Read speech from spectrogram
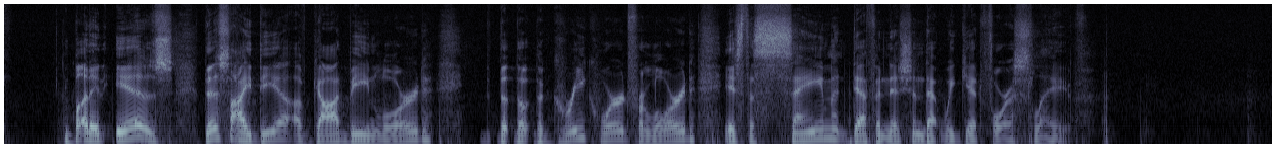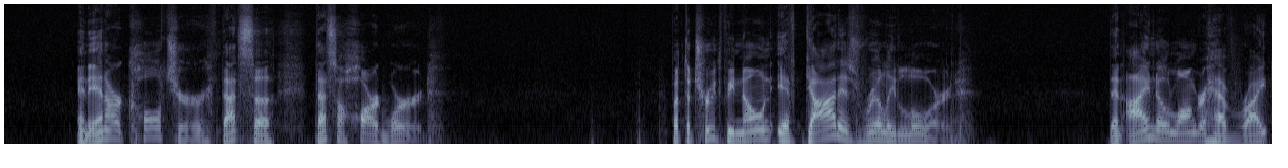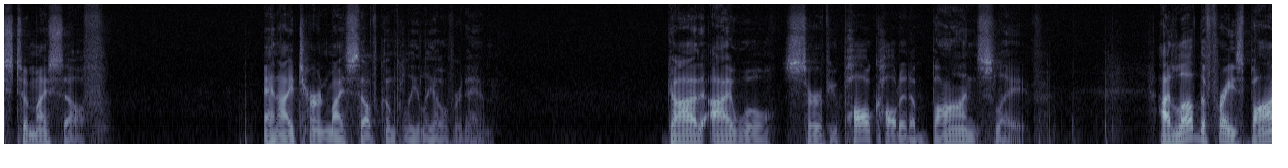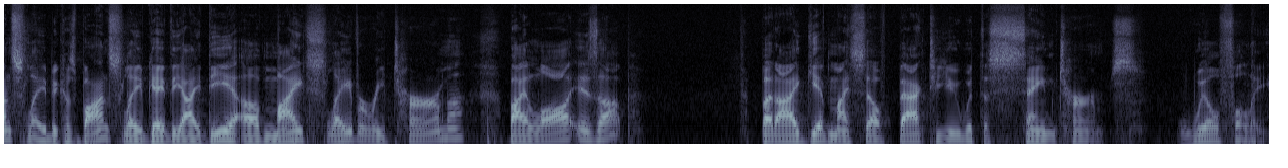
But it is this idea of God being Lord. The, the, the, Greek word for Lord is the same definition that we get for a slave. And in our culture, that's a, that's a hard word. But the truth be known, if God is really Lord, then I no longer have rights to myself, and I turn myself completely over to Him. God, I will serve you. Paul called it a bond slave. I love the phrase bond slave because bond slave gave the idea of my slavery term by law is up but I give myself back to you with the same terms, willfully.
